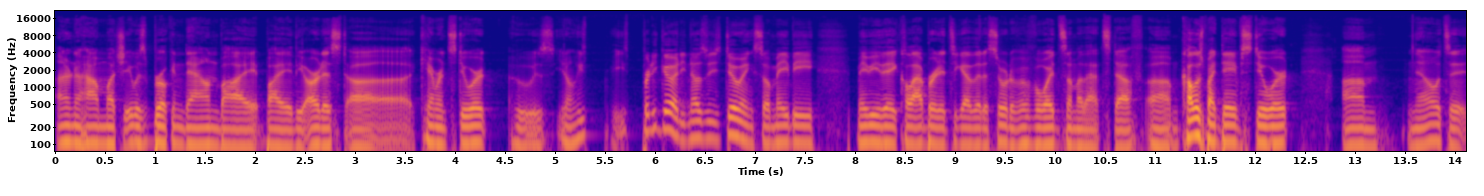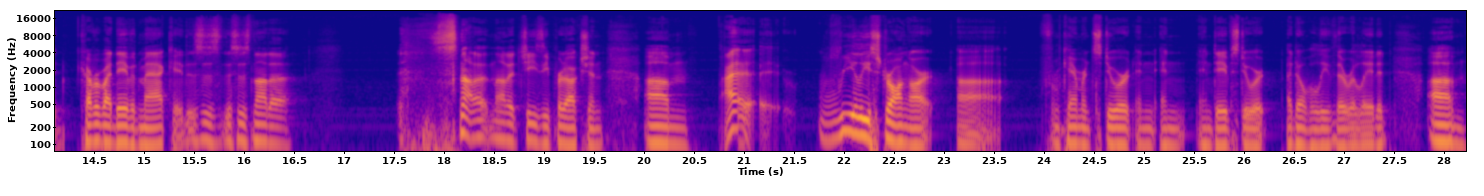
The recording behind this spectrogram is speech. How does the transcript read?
I don't know how much it was broken down by by the artist uh, Cameron Stewart, who is you know he's he's pretty good. He knows what he's doing. So maybe maybe they collaborated together to sort of avoid some of that stuff. Um, colors by Dave Stewart. Um, no, it's a cover by David Mack. This is this is not a it's not a not a cheesy production. Um, I really strong art uh, from Cameron Stewart and, and, and Dave Stewart. I don't believe they're related. Um,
